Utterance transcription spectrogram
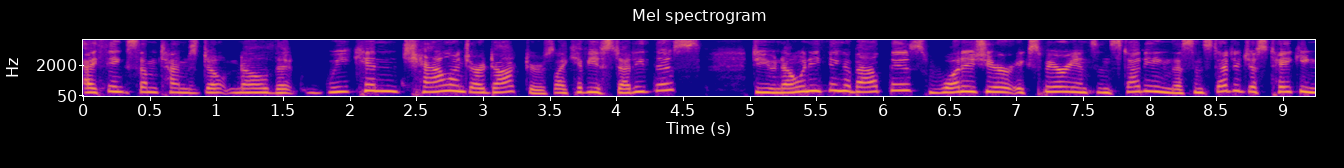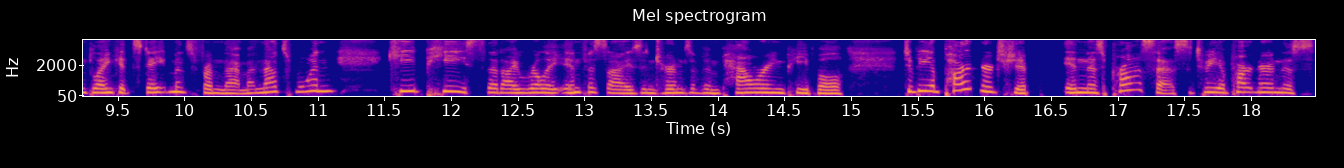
I think sometimes don't know that we can challenge our doctors. Like, have you studied this? Do you know anything about this? What is your experience in studying this? Instead of just taking blanket statements from them. And that's one one key piece that I really emphasize in terms of empowering people to be a partnership in this process, to be a partner in this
